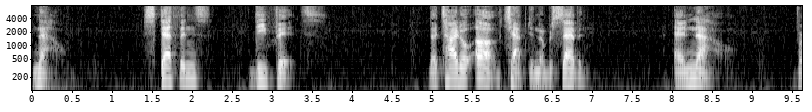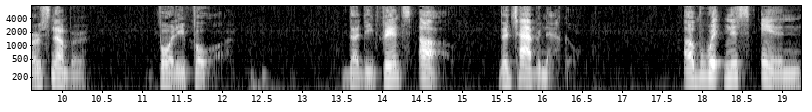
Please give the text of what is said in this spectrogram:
Now, Stephen's defense. The title of chapter number 7. And now, verse number 44. The defense of the tabernacle of witness in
